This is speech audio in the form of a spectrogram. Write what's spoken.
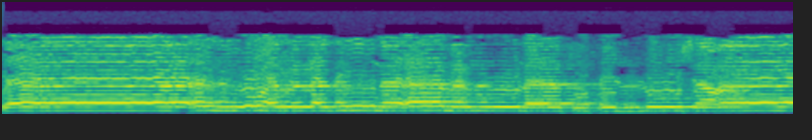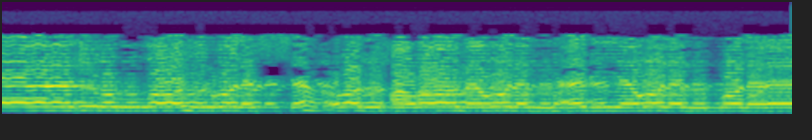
يا أيها الذين آمنوا لا تحلوا شعائر الله ولا الشهر الحرام ولا الهدي ولا القلائد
